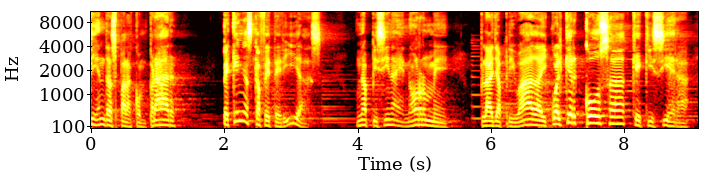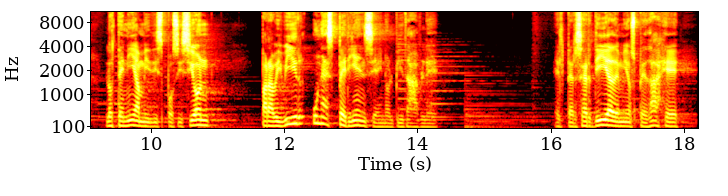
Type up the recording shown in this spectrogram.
tiendas para comprar, pequeñas cafeterías, una piscina enorme, playa privada y cualquier cosa que quisiera lo tenía a mi disposición para vivir una experiencia inolvidable. El tercer día de mi hospedaje,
